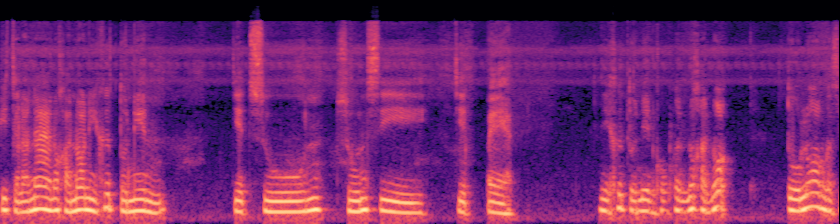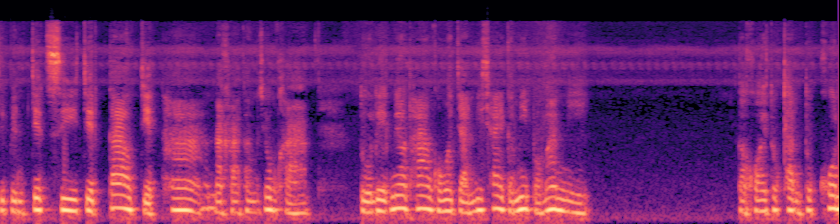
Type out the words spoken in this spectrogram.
พิจารณาเนาะค่ะเนาะนี่คือตัวเน้นเจ็ดศูนย์ศูนย์สี่เจ็ดแปด นี่คือตัวเน้นของเพิ่นเนาะค่ะเนาะตัวร่องก็สิเป็นเจ็ดสี่เจ็ดเก้าเจ็ดห้านะคะท่านผู้ชมค่ะตัวเลขแนวทางของอาจารย์วิชัยก็มีประมาณนี้ก็ขอให้ทุกท่านทุกคน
